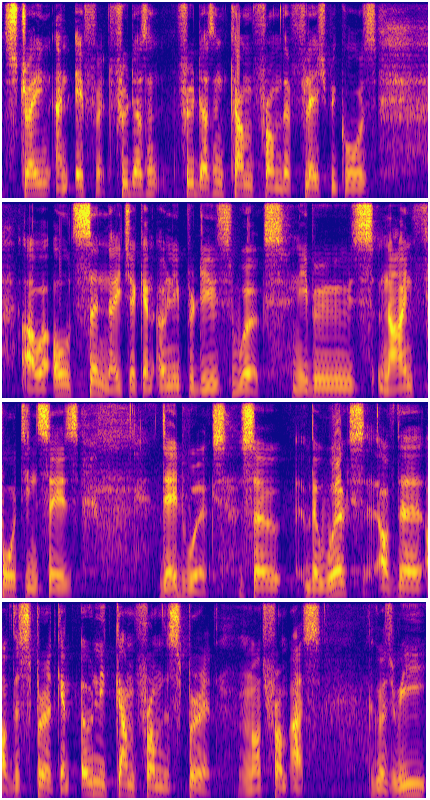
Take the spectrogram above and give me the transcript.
strain, and effort. Fruit doesn't, fruit doesn't come from the flesh because our old sin nature can only produce works. In Hebrews 9:14 says, dead works. So the works of the of the Spirit can only come from the Spirit, not from us because we,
